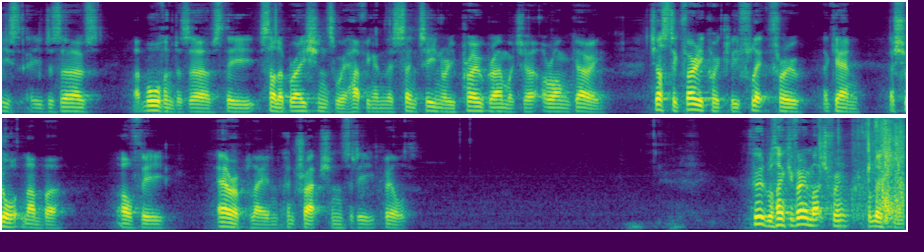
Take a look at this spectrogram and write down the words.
he deserves, uh, more than deserves, the celebrations we're having in the centenary programme, which are, are ongoing. Just to very quickly flick through, again, a short number of the aeroplane contraptions that he built. Good. Well, thank you very much for, for listening.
